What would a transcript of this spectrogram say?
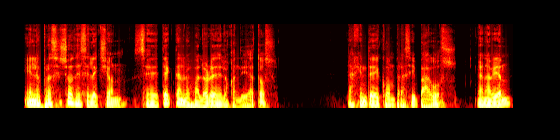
En los procesos de selección, ¿se detectan los valores de los candidatos? ¿La gente de compras y pagos gana bien?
